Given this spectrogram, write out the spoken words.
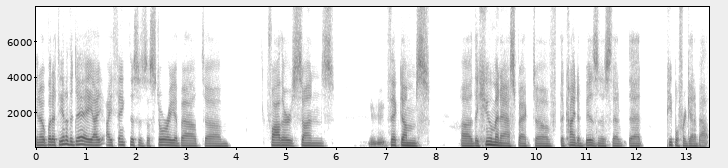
you know but at the end of the day i i think this is a story about um, fathers sons mm-hmm. victims uh, the human aspect of the kind of business that that people forget about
